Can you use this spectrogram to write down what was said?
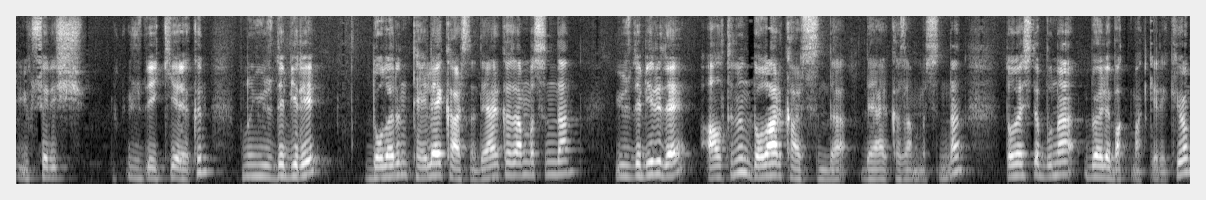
yükseliş %2'ye yakın. Bunun %1'i doların TL karşısında değer kazanmasından, %1'i de altının dolar karşısında değer kazanmasından. Dolayısıyla buna böyle bakmak gerekiyor.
